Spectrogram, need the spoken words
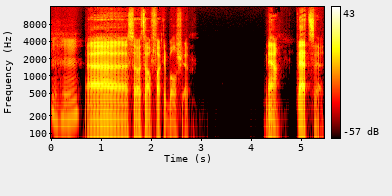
Mm-hmm. Uh, so it's all fucking bullshit. Now that said,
